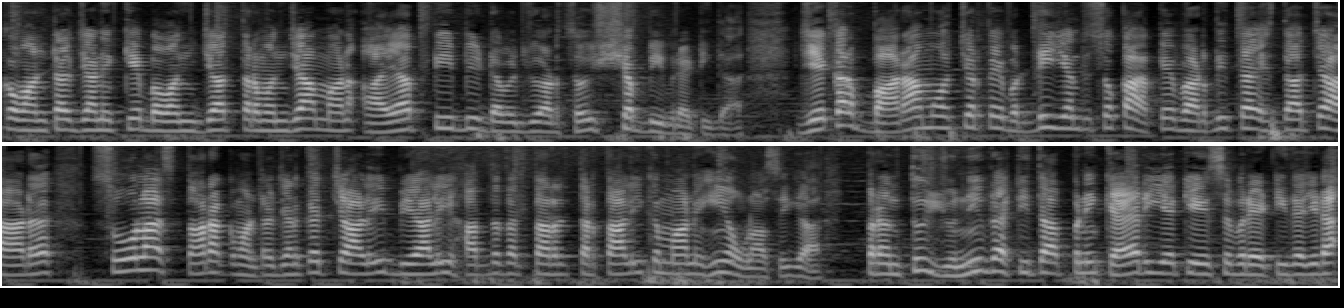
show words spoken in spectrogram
ਕੁਇੰਟਲ ਯਾਨੀ ਕਿ 52 53 ਮਣ ਆਇਆ PBW 826 ਵੈਰਾਈਟੀ ਦਾ। ਜੇਕਰ 12 ਮੋਇਸਚਰ ਤੇ ਵੱਢੀ ਜਾਂਦੀ, ਸੁਕਾ ਕੇ ਵੱਢਦੀ ਤਾਂ ਇਸ ਦਾ ਝਾੜ 16 17 ਕੁਇੰਟਲ ਯਾਨੀ ਕਿ 40 42 ਹੱਦ ਤੱਕ 43 ਕਮਨ ਹੀ ਆਉਣਾ ਸੀਗਾ। ਪਰੰਤੂ ਯੂਨੀਵਰਸਿਟੀ ਤਾਂ ਆਪਣੀ ਕਹਿ ਰਹੀ ਹੈ ਕਿ ਇਸ ਵੈਰਾਈਟੀ ਦਾ ਜਿਹੜਾ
